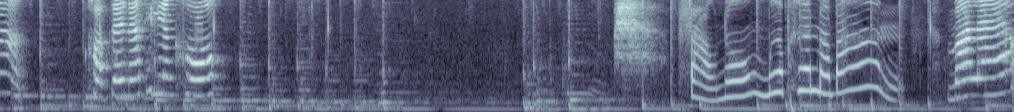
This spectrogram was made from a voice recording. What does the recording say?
าก ขอบใจนะที่เลี้ยงโค้กสาวนมเมื่อเพื่อนมาบ้าน มาแล้ว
